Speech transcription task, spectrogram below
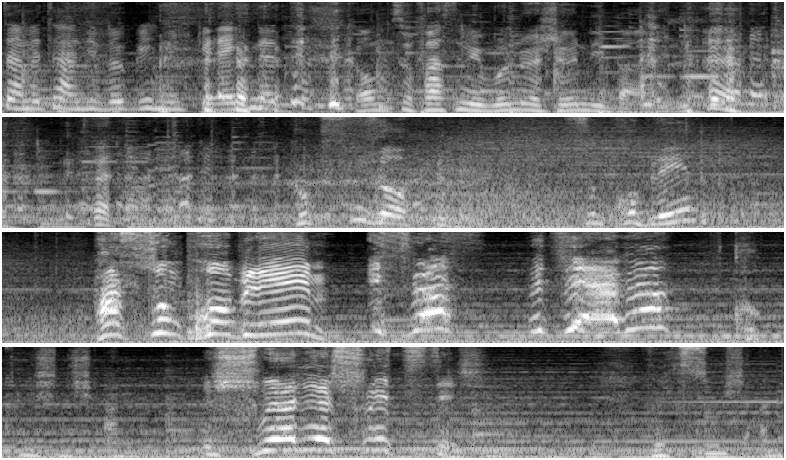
Damit haben die wirklich nicht gerechnet. Kaum zu fassen, wie wunderschön die beiden. Guckst du so? Hast du ein Problem? Hast du ein Problem? Ist was? Willst du Ärger? Guck mich nicht an. Ich schwör dir, ich schlitz dich. Willst du mich anmachen?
